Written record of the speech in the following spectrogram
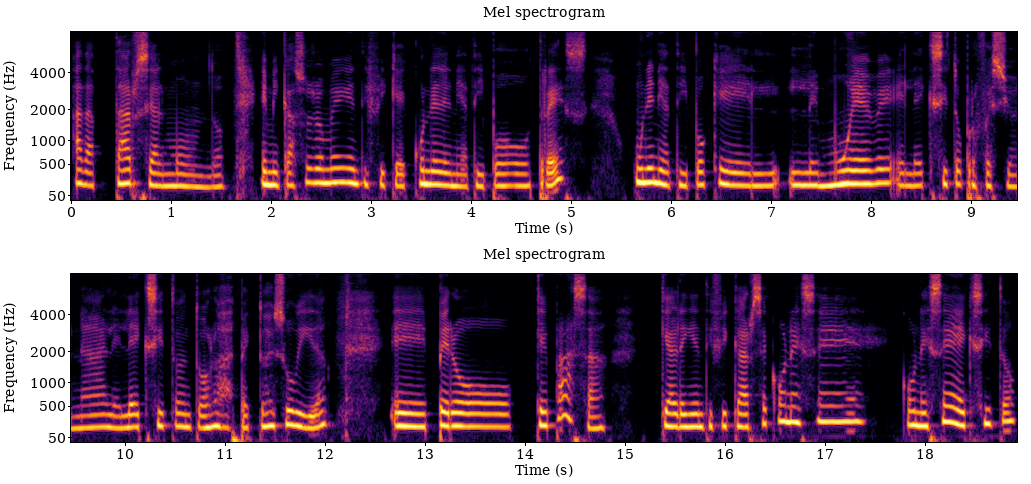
adaptarse al mundo. En mi caso yo me identifiqué con el eneatipo 3, un eneatipo que le mueve el éxito profesional, el éxito en todos los aspectos de su vida. Eh, pero, ¿qué pasa? que al identificarse con ese con ese éxito,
